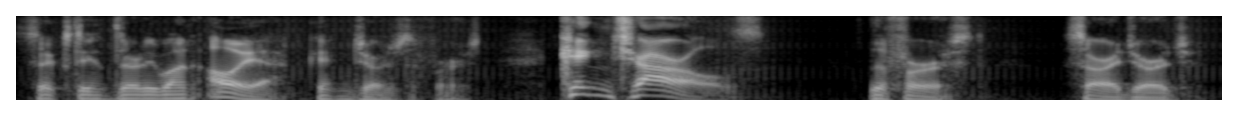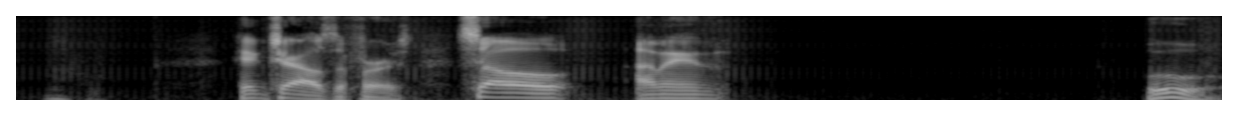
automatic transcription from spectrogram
1631. Oh yeah, King George the First. King Charles. the first. Sorry, George. King Charles the first. So, I mean, ooh,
